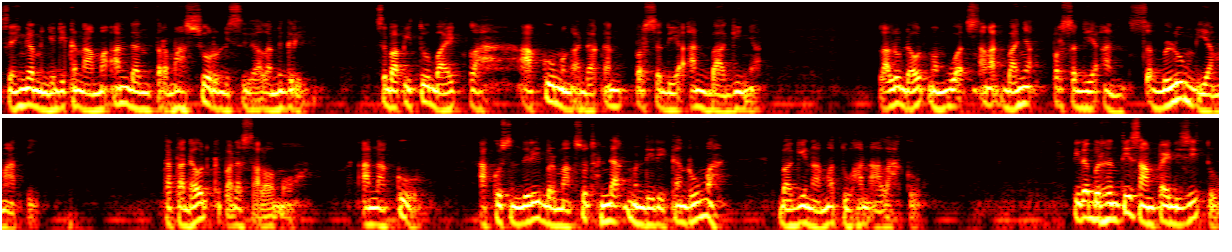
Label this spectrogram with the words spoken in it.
sehingga menjadi kenamaan dan termasyur di segala negeri. Sebab itu baiklah aku mengadakan persediaan baginya. Lalu Daud membuat sangat banyak persediaan sebelum ia mati. Kata Daud kepada Salomo, "Anakku, aku sendiri bermaksud hendak mendirikan rumah bagi nama Tuhan Allahku." Tidak berhenti sampai di situ.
